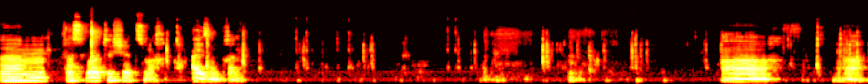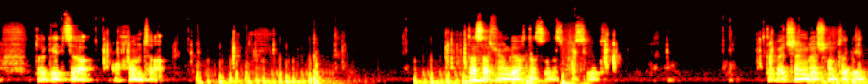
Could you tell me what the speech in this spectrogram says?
Ähm, das wollte ich jetzt noch Eisen brennen. Ach, ja, da geht's ja runter. Das habe ich mir gedacht, dass sowas passiert. Da werde ich dann gleich runtergehen.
